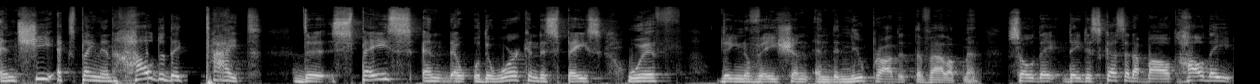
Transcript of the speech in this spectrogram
and she explained how do they tie the space and the, the work in the space with the innovation and the new product development. So they, they discussed about how they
